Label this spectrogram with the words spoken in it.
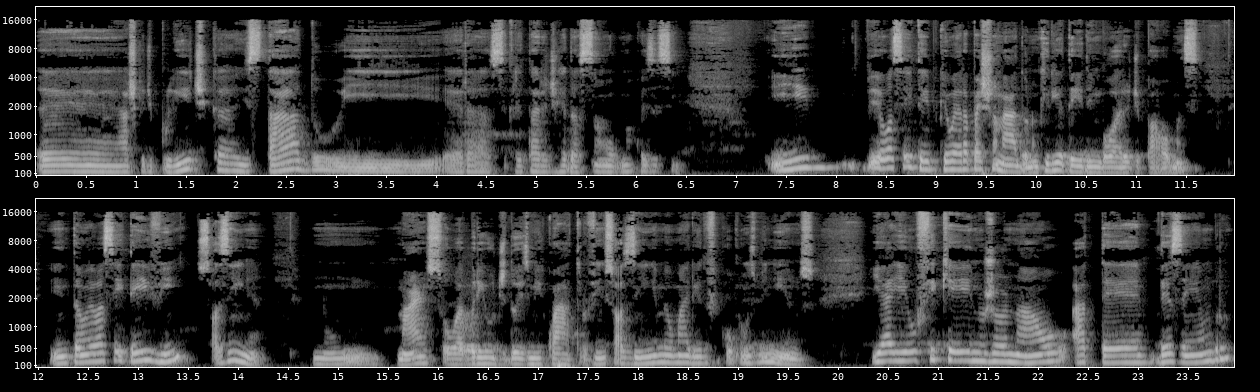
é, acho que de política, Estado e era secretária de redação, alguma coisa assim. E eu aceitei, porque eu era apaixonada, eu não queria ter ido embora de Palmas. Então eu aceitei e vim sozinha no março ou abril de 2004. Vim sozinha, meu marido ficou com os meninos. E aí eu fiquei no jornal até dezembro,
